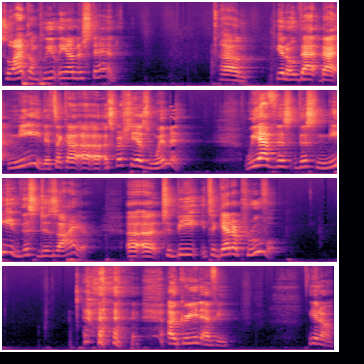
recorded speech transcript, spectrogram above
So I completely understand. Um, you know that that need. It's like a, a especially as women we have this this need, this desire uh, uh, to be to get approval. Agreed, Evie. You know,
